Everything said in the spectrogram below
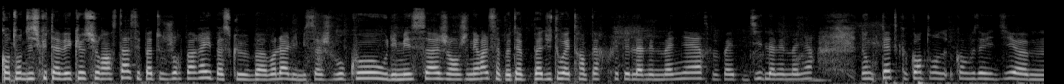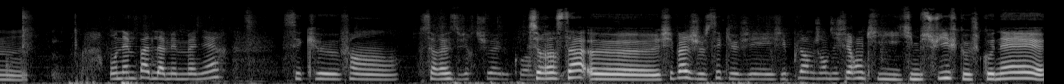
quand on discute avec eux sur Insta, c'est pas toujours pareil parce que, bah voilà, les messages vocaux ou les messages en général, ça peut pas du tout être interprété de la même manière, ça peut pas être dit de la même manière. Donc peut-être que quand on, quand vous avez dit, euh, on n'aime pas de la même manière, c'est que, enfin, ça reste virtuel, quoi. Sur Insta, euh, je sais pas, je sais que j'ai j'ai plein de gens différents qui, qui me suivent, que je connais, euh,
